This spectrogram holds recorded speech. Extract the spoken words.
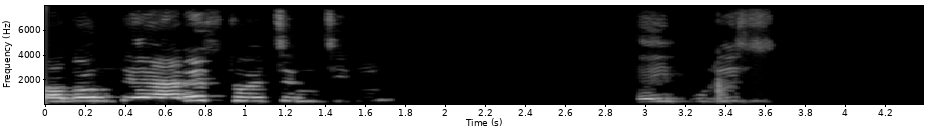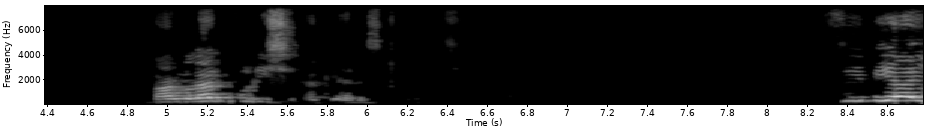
তদন্তে অ্যারেস্ট হয়েছেন যিনি, এই পুলিশ, বাংলার পুলিশ এটাকে অ্যারেস্ট করেছে সিবিআই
